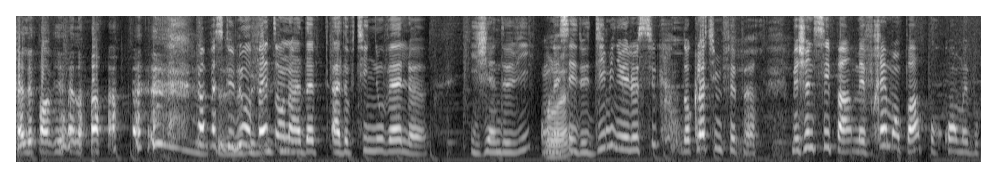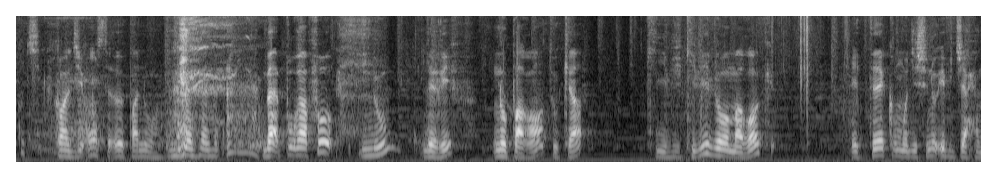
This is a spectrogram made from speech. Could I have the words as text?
Elle est pas bien là Non, parce que nous, en fait, on a adopté une nouvelle euh, hygiène de vie. On Ouais. essaie de diminuer le sucre. Donc là, tu me fais peur. Mais je ne sais pas, mais vraiment pas, pourquoi on met beaucoup de sucre. Quand elle dit on, c'est eux, pas nous. hein. Ben, pour info, nous, les riffs, nos parents en tout cas, qui, qui vivaient au Maroc, étaient, comme on dit chez nous, ifjahan,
